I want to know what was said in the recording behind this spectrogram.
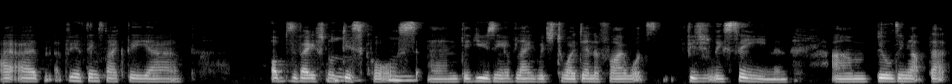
I, I things like the uh, observational mm. discourse mm. and the using of language to identify what's visually seen and um, building up that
